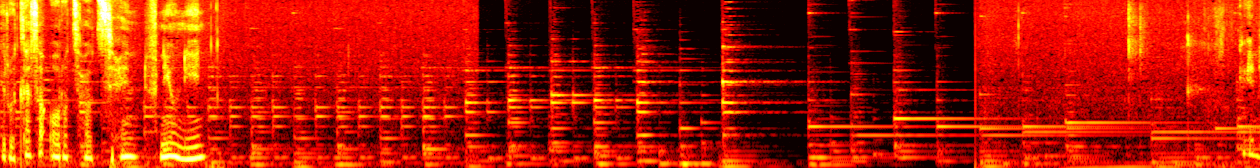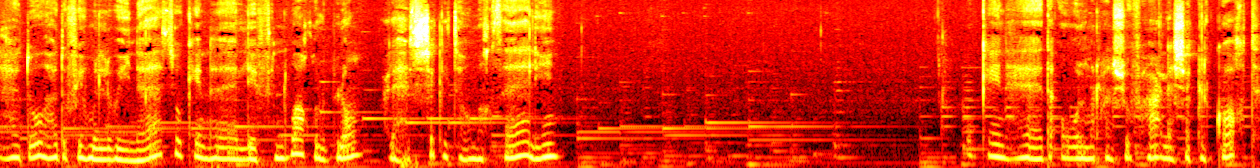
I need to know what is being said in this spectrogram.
ديرو ثلاثة أورو تسعة وتسعين فنيونين كاين هادو هادو فيهم اللوينات وكاين اللي في ال noir وال blanc على هاد الشكل تا هما غزالين. وكاين هذا أول مرة نشوفها على شكل كورت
